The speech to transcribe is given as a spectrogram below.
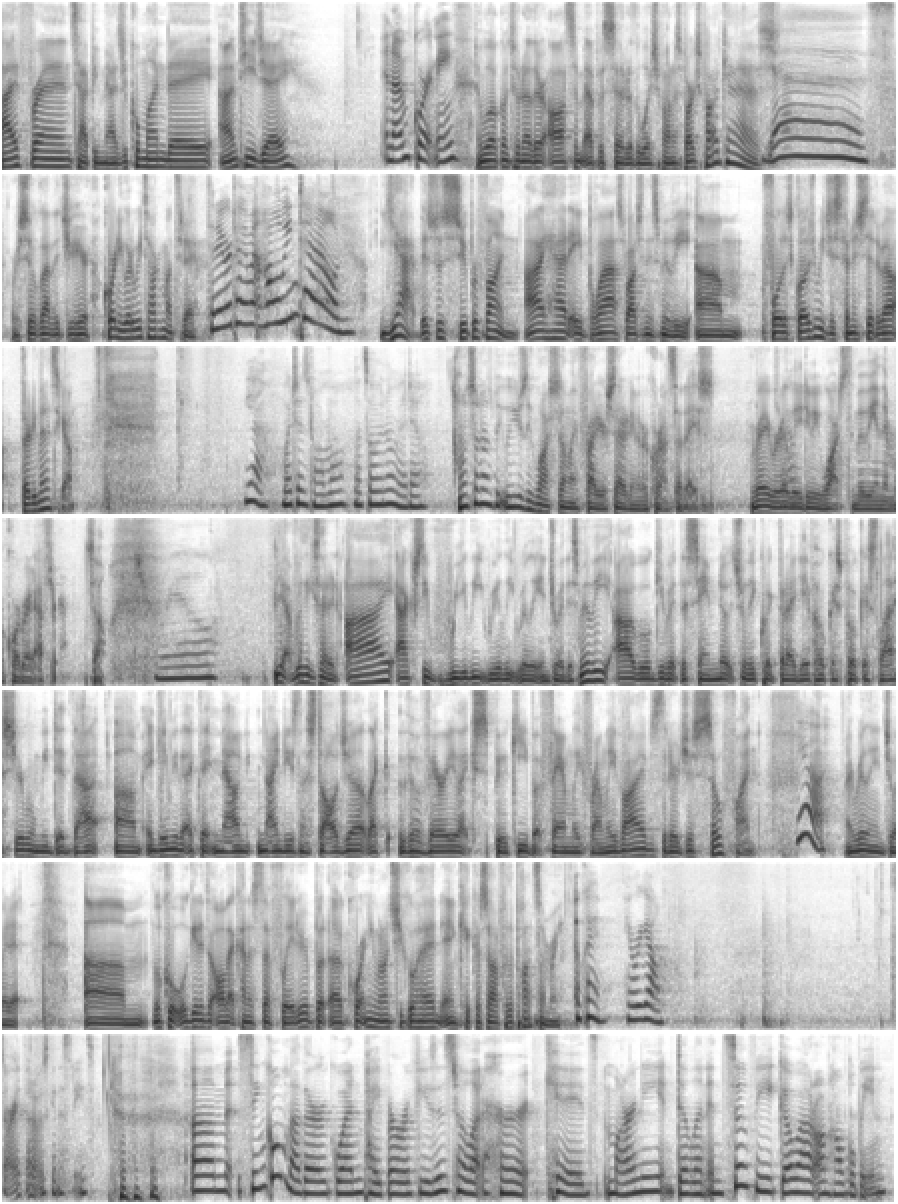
Hi, friends. Happy Magical Monday. I'm TJ, And I'm Courtney. and welcome to another awesome episode of the Wish Upon a Sparks podcast. Yes. We're so glad that you're here. Courtney, what are we talking about today? Today we're talking about Halloween Town. Yeah, this was super fun. I had a blast watching this movie. Um, full disclosure, we just finished it about 30 minutes ago. Yeah, which is normal. That's what we normally do. Well, sometimes we, we usually watch it on like Friday or Saturday and we record on Sundays. Very rarely do we watch the movie and then record right after. So, True. Yeah, really excited. I actually really, really, really enjoyed this movie. I will give it the same notes really quick that I gave Hocus Pocus last year when we did that. Um, it gave me that, that now 90s nostalgia, like the very like spooky but family friendly vibes that are just so fun. Yeah. I really enjoyed it. Um, well, cool. We'll get into all that kind of stuff later. But uh, Courtney, why don't you go ahead and kick us off with a plot summary? Okay, here we go. Sorry, I thought I was going to sneeze. um, single mother Gwen Piper refuses to let her kids, Marnie, Dylan, and Sophie, go out on Halloween.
